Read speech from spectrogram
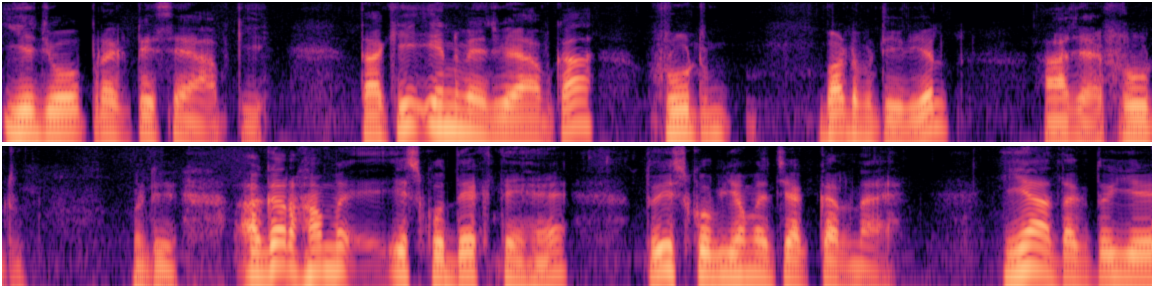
ये जो प्रैक्टिस है आपकी ताकि इनमें जो है आपका फ्रूट बड मटेरियल आ जाए फ्रूट मटेरियल। अगर हम इसको देखते हैं तो इसको भी हमें चेक करना है। यहाँ तक तो ये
